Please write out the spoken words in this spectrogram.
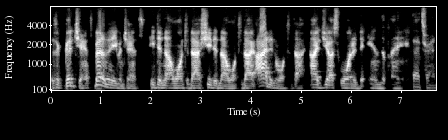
there's a good chance, better than even chance. He did not want to die. She did not want to die. I didn't want to die. I just wanted to end the pain. That's right.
